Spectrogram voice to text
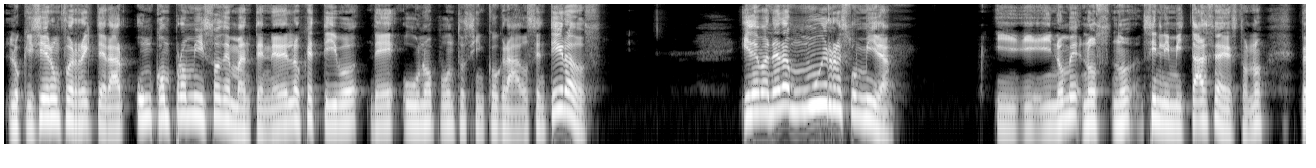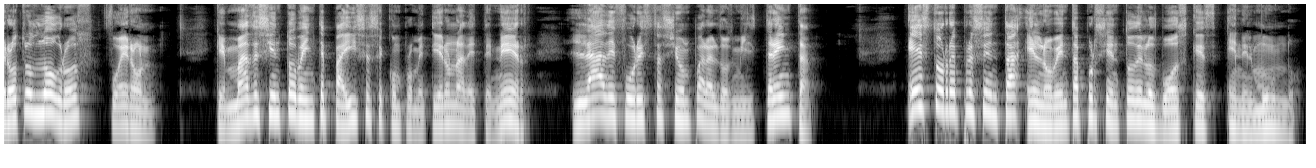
Lo que hicieron fue reiterar un compromiso de mantener el objetivo de 1.5 grados centígrados. Y de manera muy resumida, y, no sin limitarse a esto, ¿no? Pero otros logros fueron que más de 120 países se comprometieron a detener la deforestación para el 2030. Esto representa el 90% de los bosques en el mundo.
